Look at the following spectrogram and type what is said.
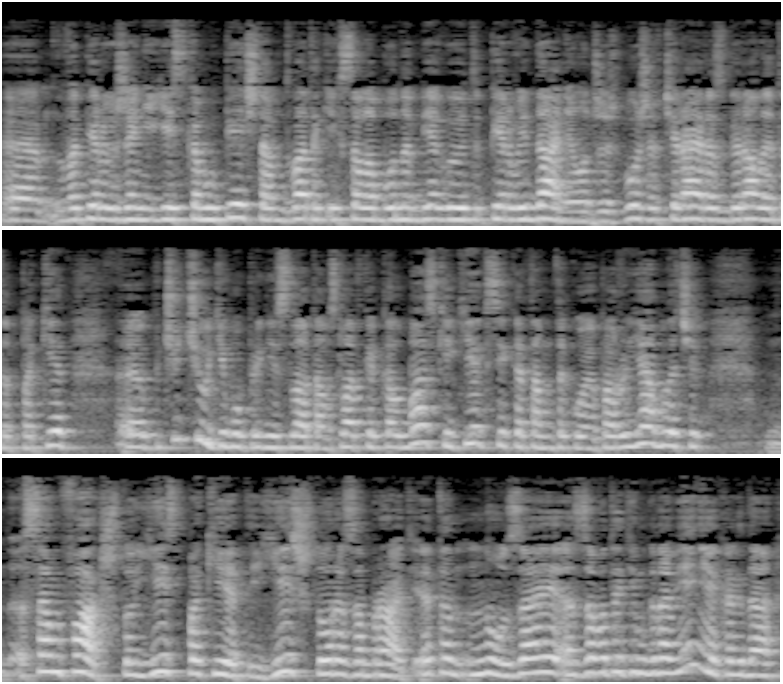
э, во-первых, Жене есть кому печь, там два таких салабона бегают, первый Даня, он же, боже, вчера я разбирала этот пакет, Э, чуть-чуть ему принесла там сладкой колбаски, кексика, там такое, пару яблочек. Сам факт, что есть пакеты, есть что разобрать, это, ну, за, за вот эти мгновения, когда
